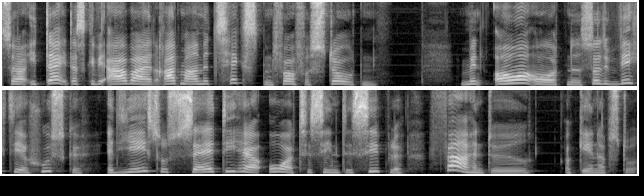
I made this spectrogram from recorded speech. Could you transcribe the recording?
Så i dag der skal vi arbejde ret meget med teksten for at forstå den. Men overordnet så er det vigtigt at huske, at Jesus sagde de her ord til sine disciple, før han døde og genopstod.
